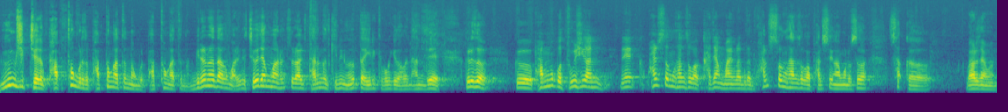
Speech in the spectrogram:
음식 저장 밥통 그래서 밥통 같은 놈을 밥통 같은 놈 밀어넣다고 말이야. 저장만 할 줄 알지 다른 건 기능이 없다 이렇게 보기도 하는데 그래서 그 밥 먹고 두 시간에 활성산소가 가장 많이 나는데 활성산소가 발생함으로써 사, 그 말하자면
